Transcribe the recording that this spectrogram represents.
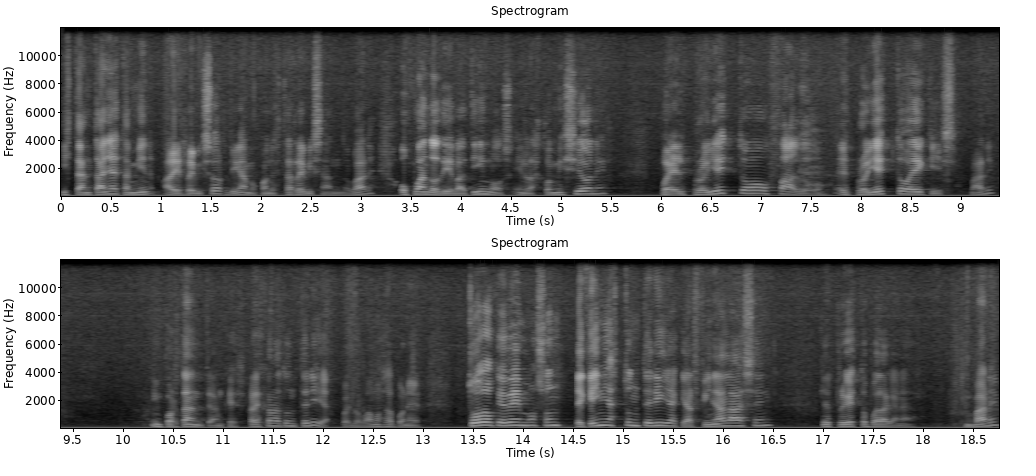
instantánea también al revisor, digamos, cuando está revisando, ¿vale? O cuando debatimos en las comisiones, pues el proyecto FADO, el proyecto X, ¿vale? Importante, aunque parezca una tontería, pues lo vamos a poner. Todo lo que vemos son pequeñas tonterías que al final hacen que el proyecto pueda ganar, ¿vale?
